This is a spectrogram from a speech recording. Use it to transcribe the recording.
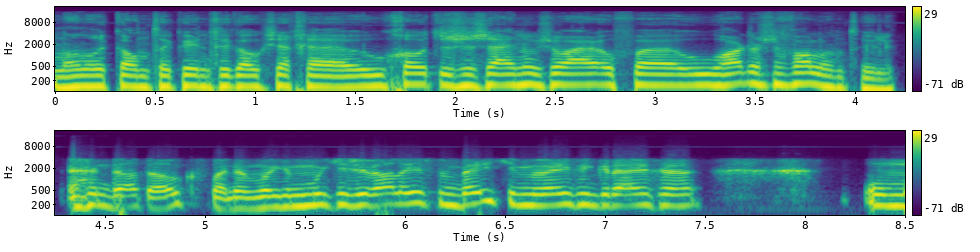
de andere kant kun je natuurlijk ook zeggen eh, hoe groter ze zijn, hoe zwaar of hoe harder ze vallen natuurlijk. En dat ook. Maar dan moet je, moet je ze wel eerst een beetje in beweging krijgen om,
